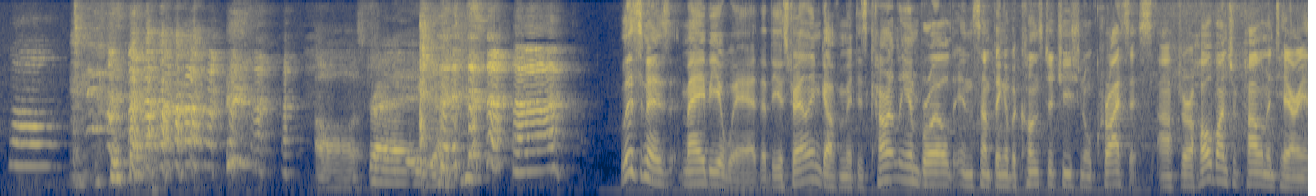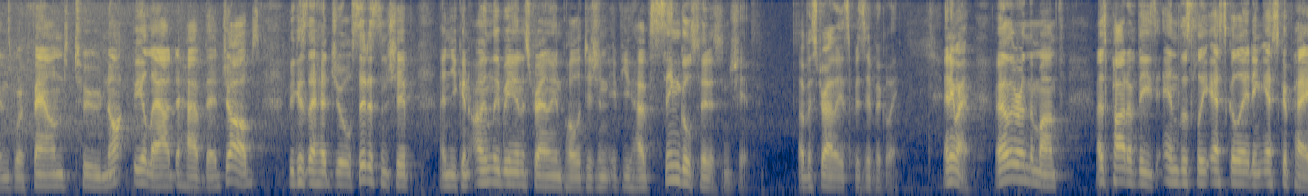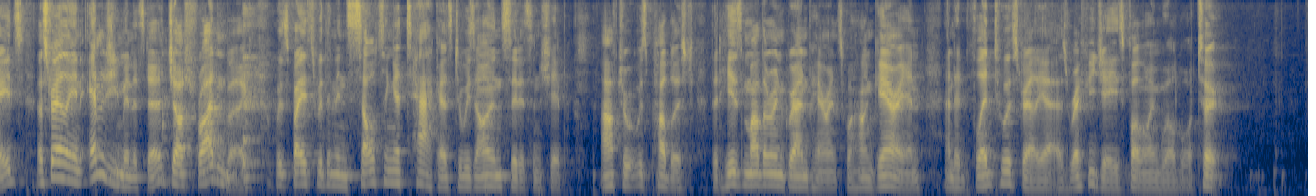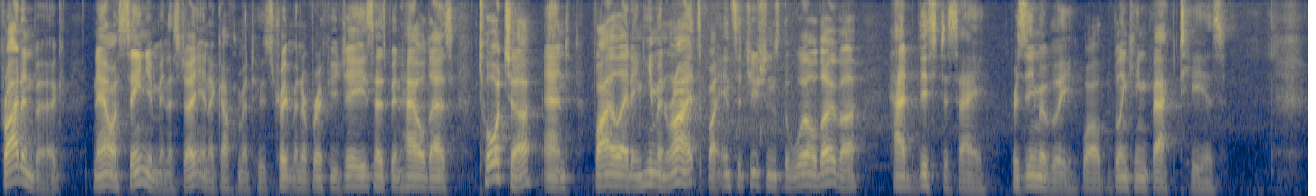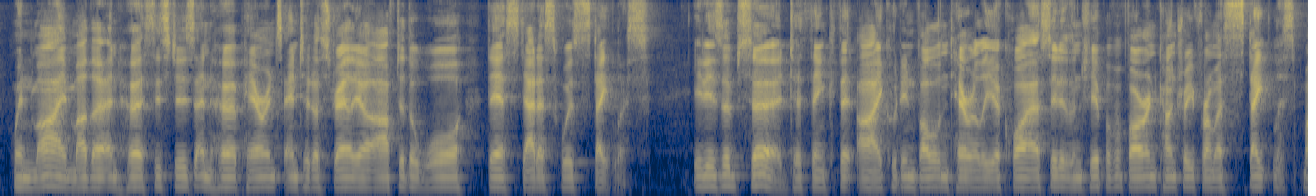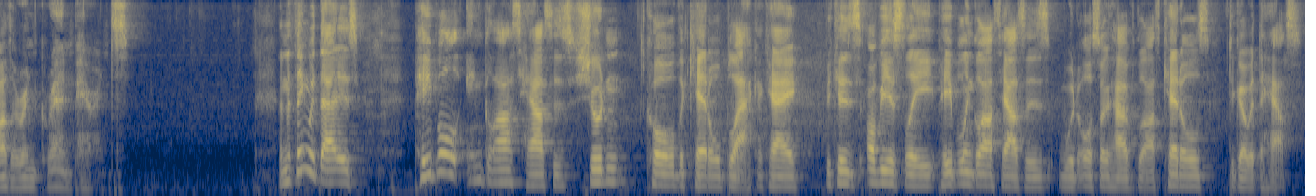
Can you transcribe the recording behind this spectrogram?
Lol. Australia. Listeners may be aware that the Australian government is currently embroiled in something of a constitutional crisis after a whole bunch of parliamentarians were found to not be allowed to have their jobs because they had dual citizenship, and you can only be an Australian politician if you have single citizenship, of Australia specifically. Anyway, earlier in the month, as part of these endlessly escalating escapades, Australian Energy Minister Josh Frydenberg was faced with an insulting attack as to his own citizenship after it was published that his mother and grandparents were Hungarian and had fled to Australia as refugees following World War II. Frydenberg, now a senior minister in a government whose treatment of refugees has been hailed as torture and violating human rights by institutions the world over, had this to say, presumably while blinking back tears. When my mother and her sisters and her parents entered Australia after the war, their status was stateless. It is absurd to think that I could involuntarily acquire citizenship of a foreign country from a stateless mother and grandparents. And the thing with that is, people in glass houses shouldn't call the kettle black, okay? Because obviously, people in glass houses would also have glass kettles to go with the house.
